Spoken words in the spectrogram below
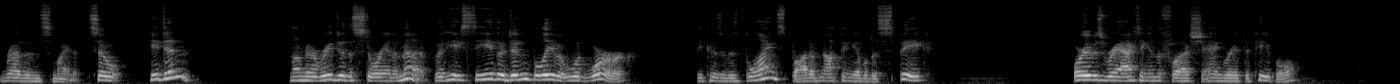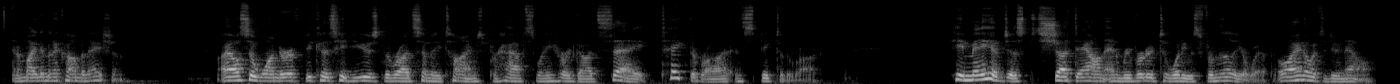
rather than smite it. So he didn't. I'm going to read you the story in a minute, but he, he either didn't believe it would work because of his blind spot of not being able to speak, or he was reacting in the flesh, angry at the people, and it might have been a combination. I also wonder if because he'd used the rod so many times, perhaps when he heard God say, Take the rod and speak to the rock, he may have just shut down and reverted to what he was familiar with. Oh, I know what to do now.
